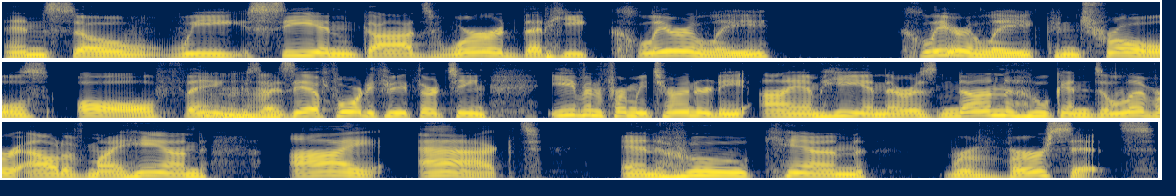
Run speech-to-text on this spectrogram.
And so we see in God's word that he clearly, clearly controls all things. Mhm. Isaiah 43 13 Even from eternity I am he, and there is none who can deliver out of my hand. I act, and who can reverse it?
